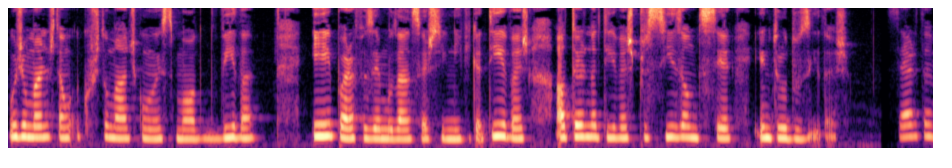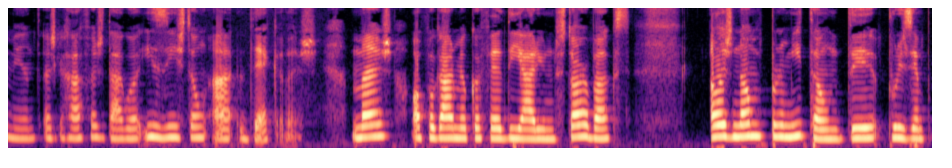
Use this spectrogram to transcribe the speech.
Os humanos estão acostumados com esse modo de vida e, para fazer mudanças significativas, alternativas precisam de ser introduzidas. Certamente as garrafas de água existem há décadas, mas ao pagar meu café diário no Starbucks, elas não me permitam de, por exemplo,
